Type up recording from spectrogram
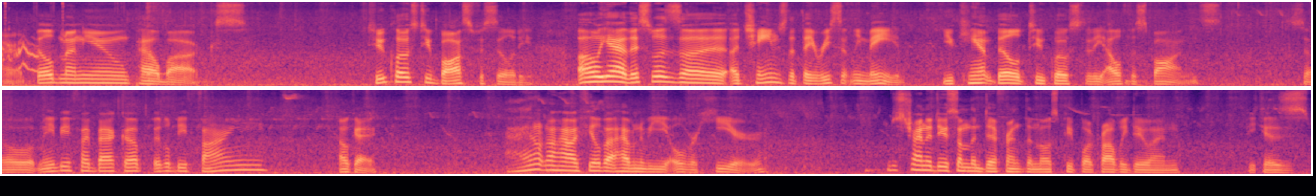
Alright, build menu, pal box. Too close to boss facility. Oh yeah, this was a, a change that they recently made. You can't build too close to the alpha spawns. So maybe if I back up, it'll be fine? Okay. I don't know how I feel about having to be over here. I'm just trying to do something different than most people are probably doing because,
